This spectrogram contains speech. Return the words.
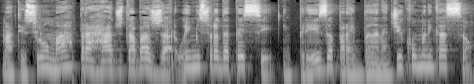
Matheus Silomar para a Rádio Tabajaro, emissora da PC, empresa paraibana de comunicação.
